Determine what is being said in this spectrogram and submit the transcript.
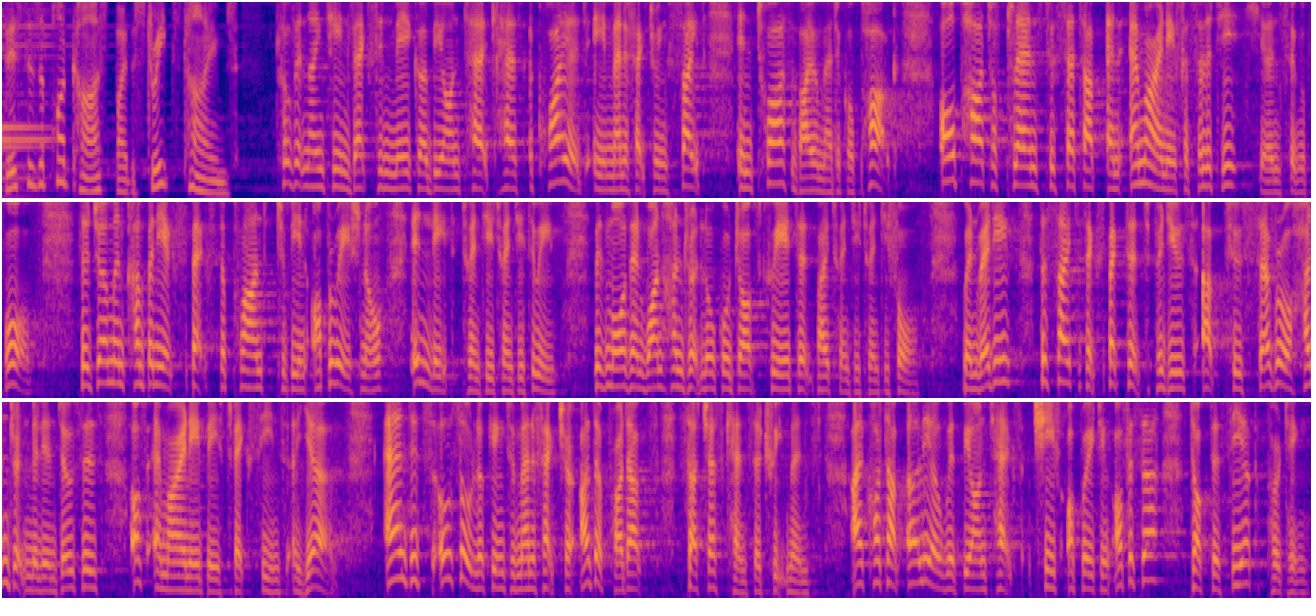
This is a podcast by The Straits Times. COVID 19 vaccine maker BioNTech has acquired a manufacturing site in Tuas Biomedical Park, all part of plans to set up an mRNA facility here in Singapore. The German company expects the plant to be operational in late 2023, with more than 100 local jobs created by 2024. When ready, the site is expected to produce up to several hundred million doses of mRNA based vaccines a year and it's also looking to manufacture other products such as cancer treatments. I caught up earlier with BioNTech's Chief Operating Officer, Dr. Sierk Poetting.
